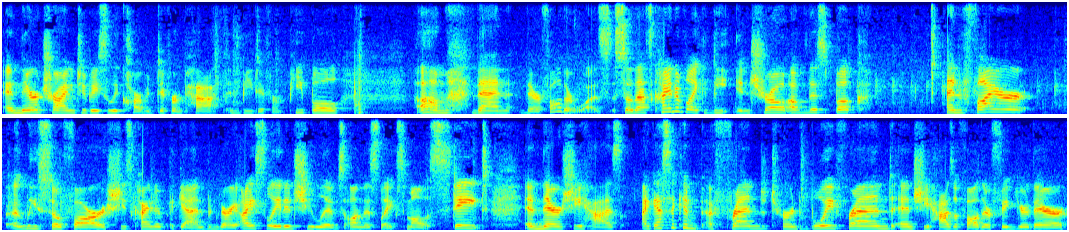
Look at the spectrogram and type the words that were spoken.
And they're trying to basically carve a different path and be different people um, than their father was. So that's kind of like the intro of this book. And Fire, at least so far, she's kind of, again, been very isolated. She lives on this like small estate and there she has, I guess I can, a friend turned boyfriend and she has a father figure there.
